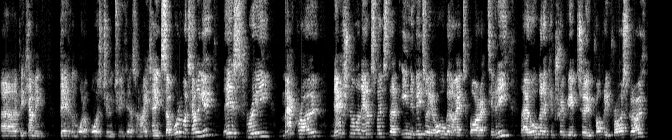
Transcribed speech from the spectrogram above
uh, becoming better than what it was during 2018. So what am I telling you? There's three macro national announcements that individually are all going to add to buyer activity. They are all going to contribute to property price growth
